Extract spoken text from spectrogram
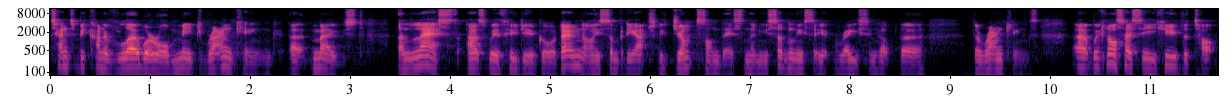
tend to be kind of lower or mid-ranking at most, unless, as with Hoodia gordonii, somebody actually jumps on this and then you suddenly see it racing up the, the rankings. Uh, we can also see who the top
